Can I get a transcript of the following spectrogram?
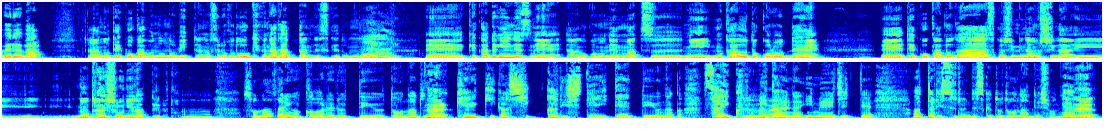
べれば、あの、鉄鋼株の伸びっていうのはそれほど大きくなかったんですけども、はい、えー、結果的にですね、あの、この年末に向かうところで、えー、鉄鋼株が少し見直し買いの対象になっていると。うん、そのあたりが買われるっていうと、なんとなく景気がしっかりしていてっていう、なんかサイクルみたいなイメージってあったりするんですけど、どうなんでしょうね？ね。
